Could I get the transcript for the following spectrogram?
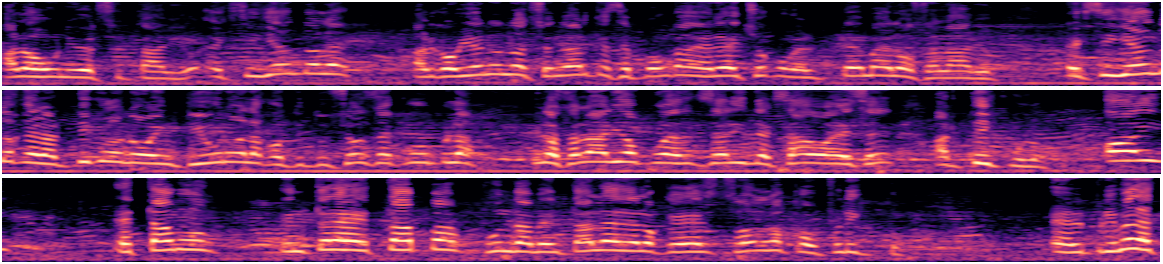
a los universitarios, exigiéndole al gobierno nacional que se ponga derecho con el tema de los salarios, exigiendo que el artículo 91 de la Constitución se cumpla y los salarios puedan ser indexados a ese artículo. Hoy estamos en tres etapas fundamentales de lo que son los conflictos. El primer,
